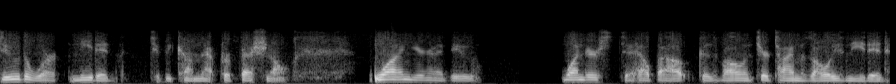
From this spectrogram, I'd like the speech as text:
do the work needed to become that professional. One, you're going to do wonders to help out because volunteer time is always needed.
